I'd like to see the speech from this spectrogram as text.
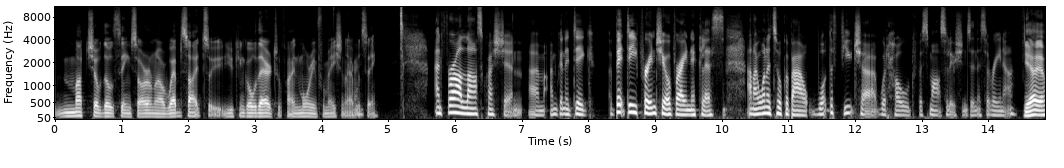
much of those things are on our website. So you, you can go there to find more information. I would say. And for our last question, um, I'm going to dig a bit deeper into your brain, Niclas, and I want to talk about what the future would hold for smart solutions in this arena. Yeah, yeah,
